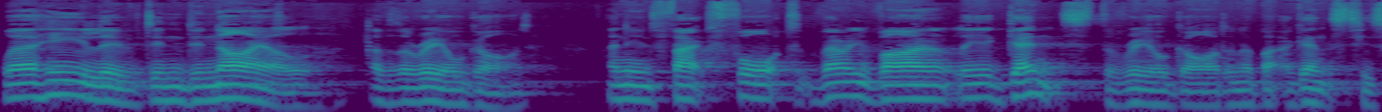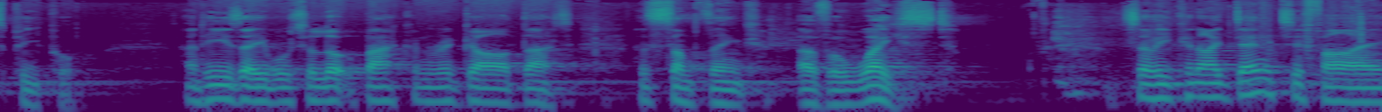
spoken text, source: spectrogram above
where he lived in denial of the real God, and in fact fought very violently against the real God and against his people. And he is able to look back and regard that as something of a waste. So he can identify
